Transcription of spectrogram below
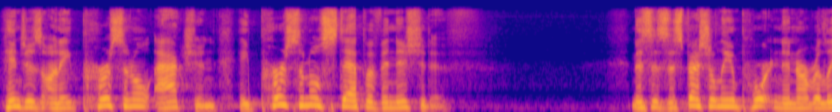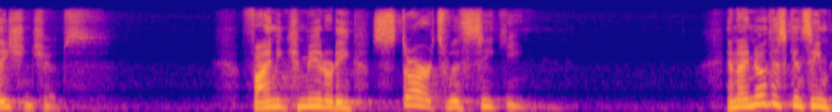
hinges on a personal action, a personal step of initiative. This is especially important in our relationships. Finding community starts with seeking. And I know this can seem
